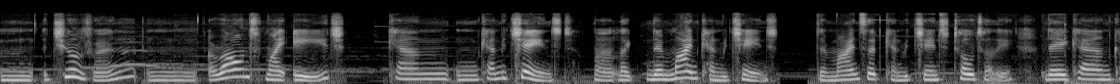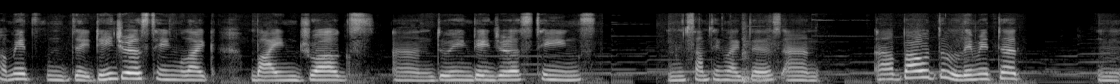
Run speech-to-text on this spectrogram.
um, children um, around my age can um, can be changed. Uh, like their mind can be changed their mindset can be changed totally. They can commit the dangerous thing like buying drugs and doing dangerous things, mm, something like this. And about the limited um,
